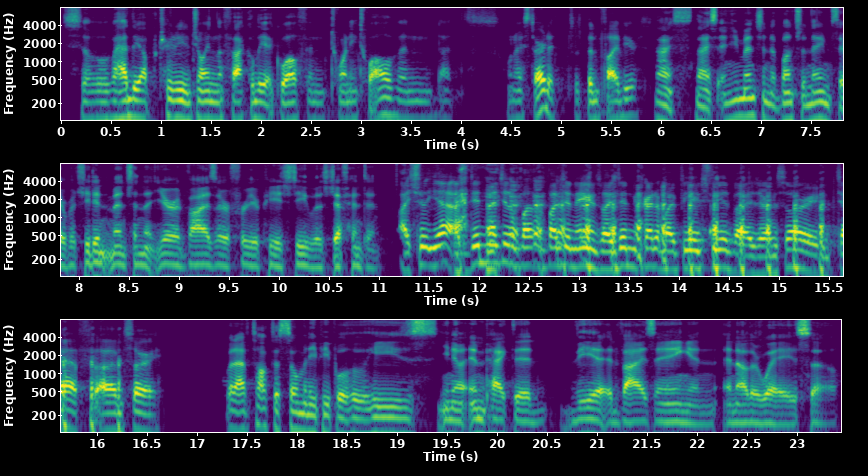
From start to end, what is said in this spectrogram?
So I had the opportunity to join the faculty at Guelph in 2012, and that's when I started. So it's been five years. Nice, nice. And you mentioned a bunch of names there, but you didn't mention that your advisor for your PhD was Geoff Hinton. I should, yeah, I did mention a, bu- a bunch of names, but I didn't credit my PhD advisor. I'm sorry, Geoff. I'm sorry. But I've talked to so many people who he's, you know, impacted via advising and, and other ways. So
